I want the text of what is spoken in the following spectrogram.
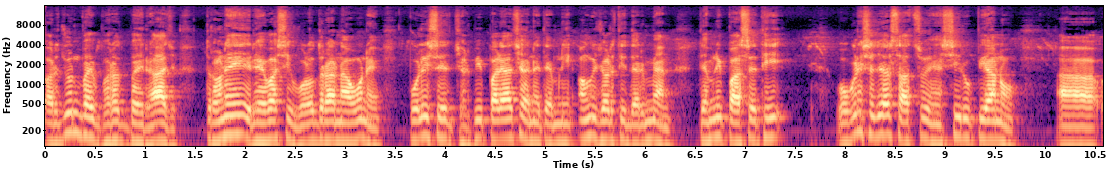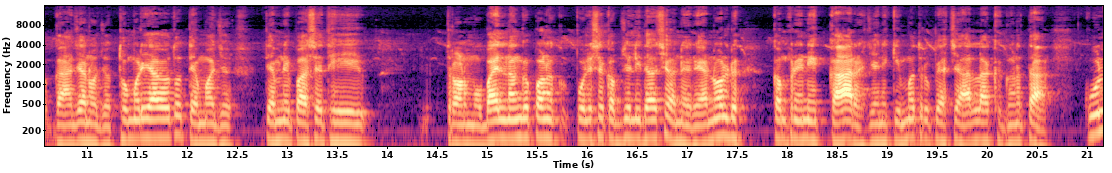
અર્જુનભાઈ ભરતભાઈ રાજ ત્રણેય રહેવાસી વડોદરાનાઓને પોલીસે ઝડપી પાડ્યા છે અને તેમની અંગ ઝડતી દરમિયાન તેમની પાસેથી ઓગણીસ હજાર સાતસો એંસી રૂપિયાનો ગાંજાનો જથ્થો મળી આવ્યો હતો. તેમજ તેમની પાસેથી ત્રણ મોબાઈલ નંગ પણ પોલીસે કબજે લીધા છે અને રેનોલ્ડ કંપનીની કાર, જેની કિંમત રૂપિયા ચાર લાખ ગણતા કુલ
